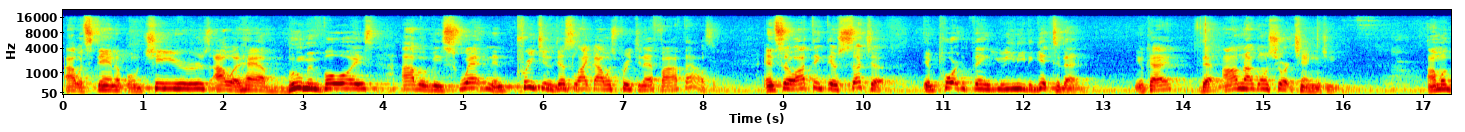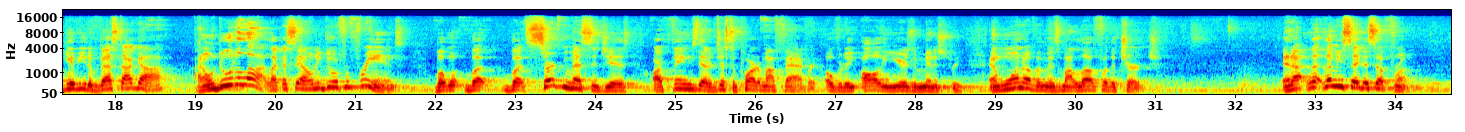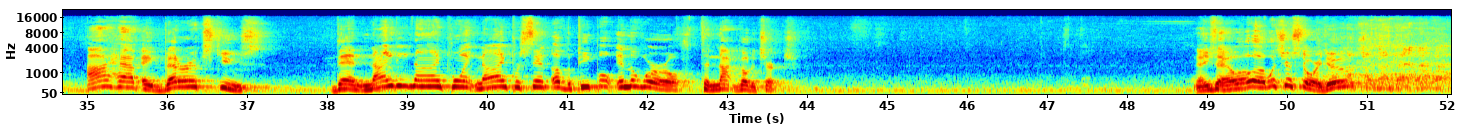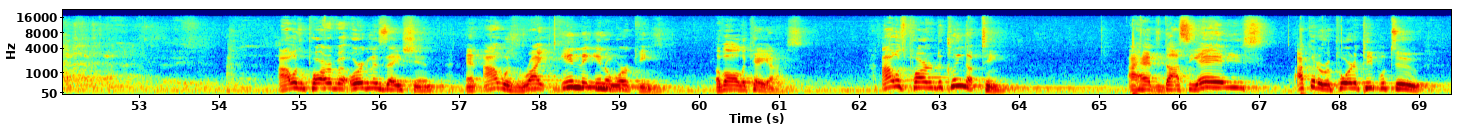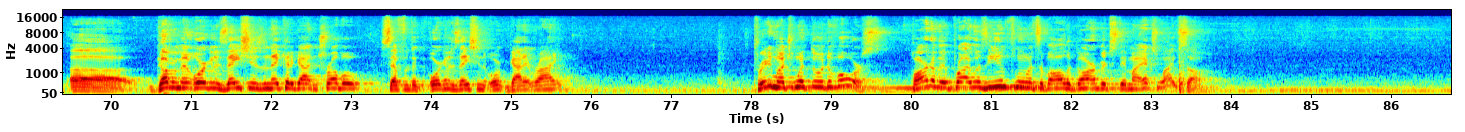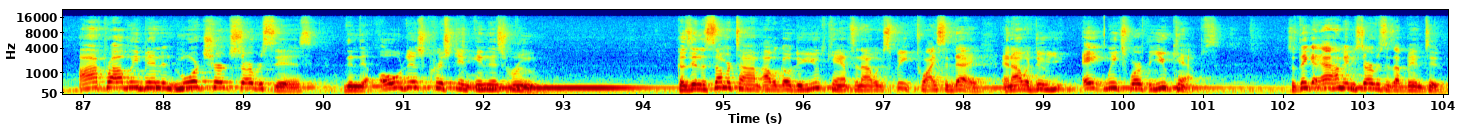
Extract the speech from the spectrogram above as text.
I would stand up on cheers. I would have booming voice. I would be sweating and preaching just like I was preaching at 5,000. And so I think there's such a important thing you need to get today, okay? That I'm not going to shortchange you. I'm going to give you the best I got. I don't do it a lot. Like I said, I only do it for friends. But, but, but certain messages are things that are just a part of my fabric over the, all the years of ministry. And one of them is my love for the church. And I, let, let me say this up front I have a better excuse than 99.9% of the people in the world to not go to church. Now you say, oh, oh, oh, what's your story, dude? I was a part of an organization and I was right in the inner working of all the chaos. I was part of the cleanup team. I had the dossiers, I could have reported people to uh, government organizations and they could have gotten in trouble, except for the organization or got it right. Pretty much went through a divorce. Part of it probably was the influence of all the garbage that my ex wife saw. I've probably been in more church services than the oldest Christian in this room. Because in the summertime, I would go do youth camps and I would speak twice a day. And I would do eight weeks worth of youth camps. So think of how many services I've been to.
